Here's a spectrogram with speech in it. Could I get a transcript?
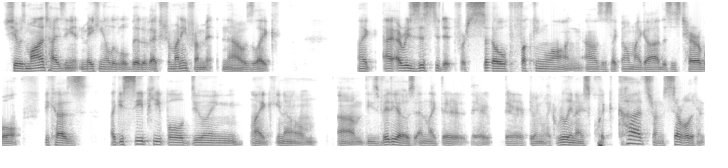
she was monetizing it and making a little bit of extra money from it, and I was like. Like I, I resisted it for so fucking long. I was just like, oh my god, this is terrible because like you see people doing like you know um, these videos and like they're they're they're doing like really nice quick cuts from several different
